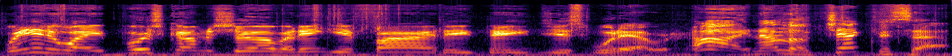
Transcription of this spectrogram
Well, anyway, push come to shove, I didn't get fired. They, they just whatever. All right, now look, check this out.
